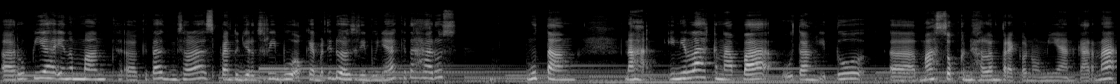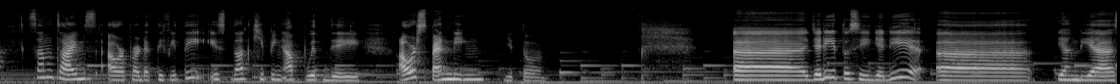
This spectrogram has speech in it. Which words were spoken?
uh, rupiah in a month. Uh, kita misalnya spend 700 ribu oke berarti 200 ribunya kita harus ngutang. Nah inilah kenapa utang itu uh, masuk ke dalam perekonomian. Karena sometimes our productivity is not keeping up with the our spending gitu. Uh, jadi itu sih. Jadi uh, yang dia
